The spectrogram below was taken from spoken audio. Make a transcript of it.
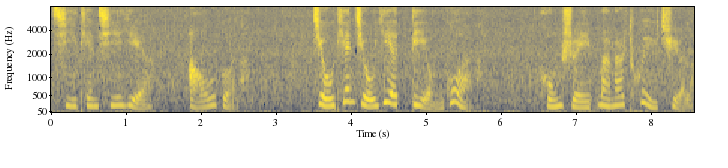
七天七夜，熬过了；九天九夜，顶过了。洪水慢慢退去了，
